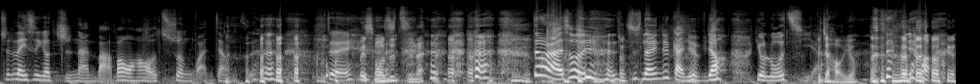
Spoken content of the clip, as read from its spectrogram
就类似一个直男吧，帮我好好顺完这样子。对，为什么是直男？对我来说，我觉得直男就感觉比较有逻辑啊，比较好用。比较好用，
